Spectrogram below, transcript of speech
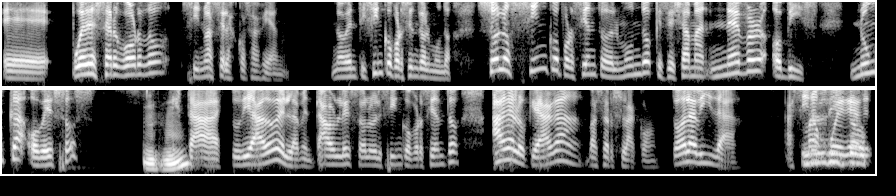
eh, puede ser gordo si no hace las cosas bien. 95% del mundo. Solo 5% del mundo que se llama never obese, nunca obesos. Está estudiado, es lamentable, solo el 5%. Haga lo que haga, va a ser flaco. Toda la vida. Así no juegue. Maldito.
